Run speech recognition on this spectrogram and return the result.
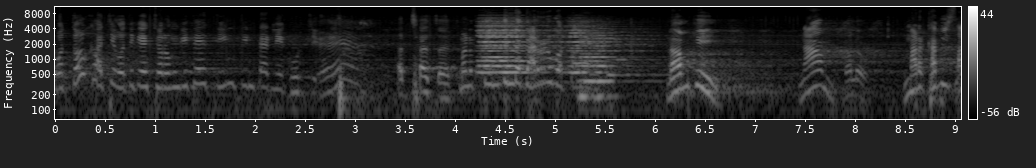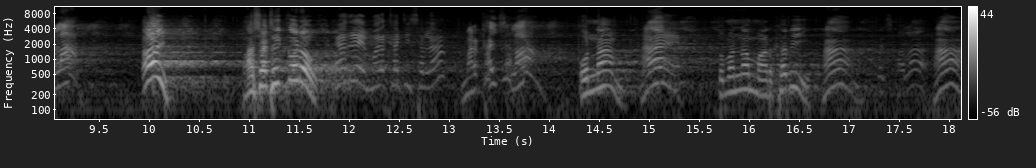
কত খাচ্ছে ওদিকে চরঙ্গিতে তিন তিনটা নিয়ে ঘুরছে। হ্যাঁ। আচ্ছা আচ্ছা। মানে তিন তিনটে নাম কি? নাম? বলো। মার খাবি সালা এই ভাষা ঠিক করো। হ্যাঁ রে মার খাচ্ছি শালা। মার খাই সালা ওর নাম? হ্যাঁ। তোমার নাম মার খাবি হ্যাঁ হ্যাঁ।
